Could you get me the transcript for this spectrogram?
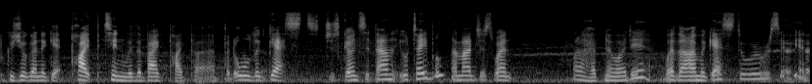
because you're going to get piped in with a bagpiper, but all the guests just go and sit down at your table. And I just went, Well, I have no idea whether I'm a guest or a recipient.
